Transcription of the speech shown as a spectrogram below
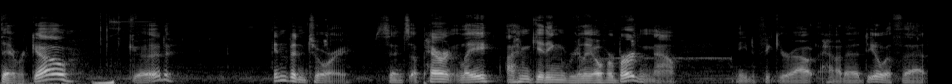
There we go. Good. Inventory. Since apparently I'm getting really overburdened now. I need to figure out how to deal with that.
